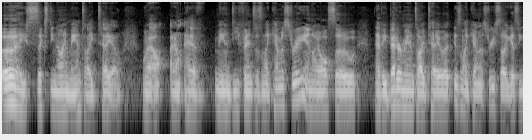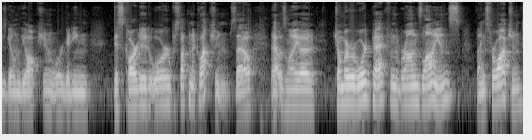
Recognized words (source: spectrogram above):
Ugh, 69 Manti Te'o. Well, I don't have man defense as my chemistry, and I also have a better man Te'o that is my chemistry, so I guess he's going to the auction or getting discarded or stuck in a collection. So that was my uh, jumbo reward pack from the Bronze Lions. Thanks for watching.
